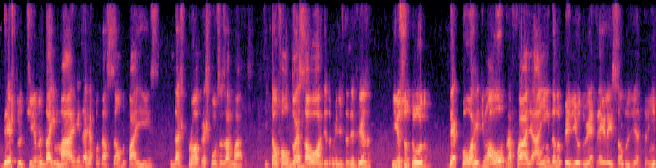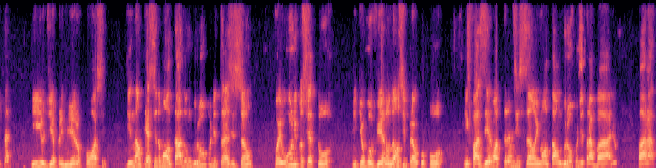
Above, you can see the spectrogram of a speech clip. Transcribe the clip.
destrutivos da imagem da reputação do país e das próprias Forças Armadas. Então, faltou essa ordem do ministro da Defesa, e isso tudo decorre de uma outra falha, ainda no período entre a eleição do dia 30 e o dia 1 posse, de não ter sido montado um grupo de transição. Foi o único setor em que o governo não se preocupou em fazer uma transição e montar um grupo de trabalho para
